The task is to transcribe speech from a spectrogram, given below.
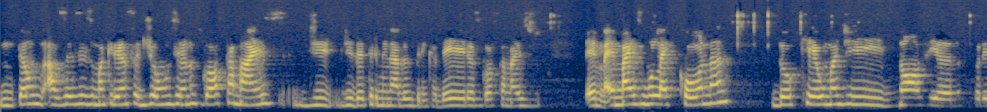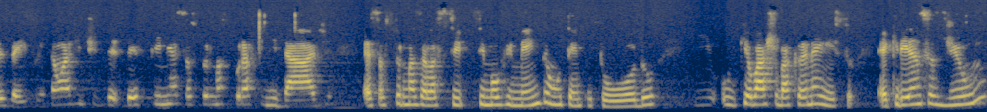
Então, às vezes, uma criança de 11 anos gosta mais de, de determinadas brincadeiras, gosta mais. É, é, mais molecona do que uma de 9 anos, por exemplo. Então, a gente de, define essas turmas por afinidade essas turmas elas se, se movimentam o tempo todo. E o que eu acho bacana é isso: é crianças de 1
